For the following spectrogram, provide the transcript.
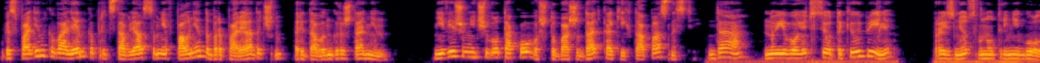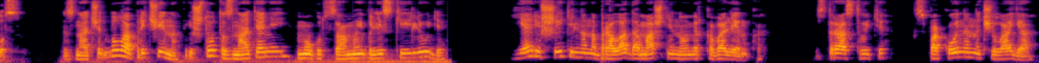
Господин Коваленко представлялся мне вполне добропорядочным, рядовым гражданином. Не вижу ничего такого, чтобы ожидать каких-то опасностей. Да, но его ведь все-таки убили произнес внутренний голос. Значит, была причина, и что-то знать о ней могут самые близкие люди. Я решительно набрала домашний номер Коваленко. «Здравствуйте», — спокойно начала я.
